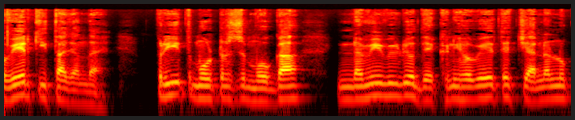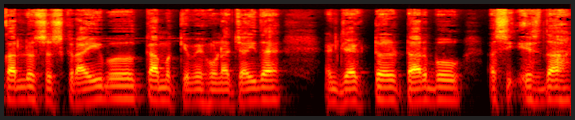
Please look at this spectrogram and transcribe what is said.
ਅਵੇਅਰ ਕੀਤਾ ਜਾਂਦਾ ਹੈ। ਪ੍ਰੀਤ ਮੋਟਰਸ ਮੋਗਾ, ਨਵੀਂ ਵੀਡੀਓ ਦੇਖਣੀ ਹੋਵੇ ਤੇ ਚੈਨਲ ਨੂੰ ਕਰ ਲਿਓ ਸਬਸਕ੍ਰਾਈਬ ਕੰਮ ਕਿਵੇਂ ਹੋਣਾ ਚਾਹੀਦਾ ਹੈ। ਇੰਜੈਕਟਰ ਟਰਬੋ ਅਸੀਂ ਇਸ ਦਾ,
